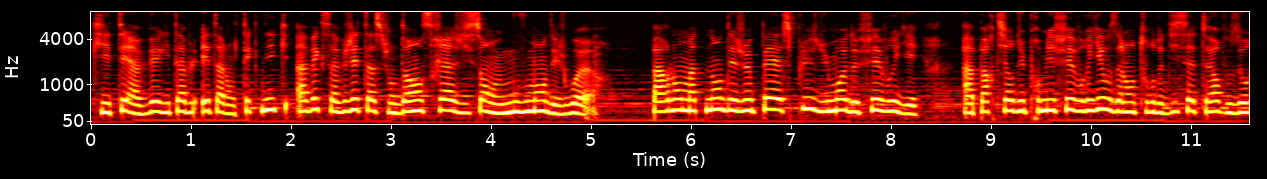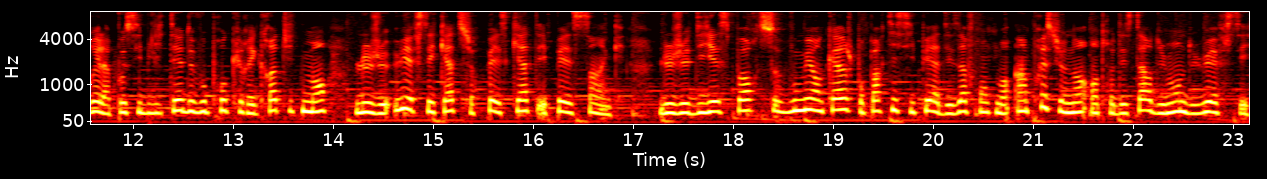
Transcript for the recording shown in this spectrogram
qui était un véritable étalon technique avec sa végétation dense réagissant aux mouvements des joueurs. Parlons maintenant des jeux PS Plus du mois de février. À partir du 1er février aux alentours de 17h, vous aurez la possibilité de vous procurer gratuitement le jeu UFC 4 sur PS4 et PS5. Le jeu d'eSports vous met en cage pour participer à des affrontements impressionnants entre des stars du monde du UFC.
